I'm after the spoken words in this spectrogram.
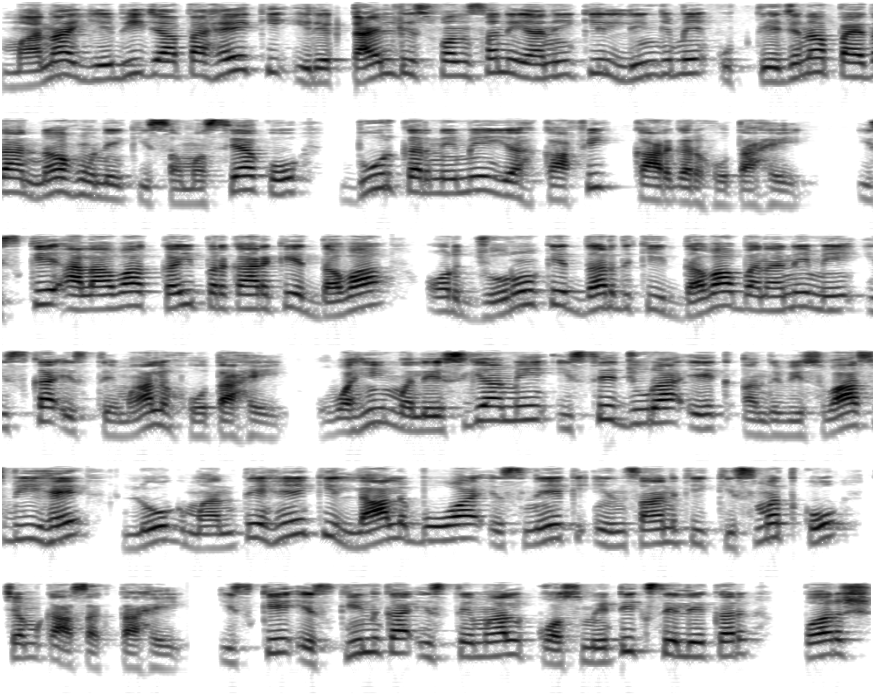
माना यह भी जाता है कि इरेक्टाइल डिस्फंक्शन यानी कि लिंग में उत्तेजना पैदा न होने की समस्या को दूर करने में यह काफ़ी कारगर होता है। इसके अलावा कई प्रकार के दवा और जोरों के दर्द की दवा बनाने में इसका इस्तेमाल होता है। वहीं मलेशिया में इससे जुड़ा एक अंधविश्वास भी है। लोग मानते हैं कि लाल बोआ स्नेक इंसान की किस्मत को चमका सकता है। इसके स्किन का इस्तेमाल कॉस्मेटिक से लेकर पर्स,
